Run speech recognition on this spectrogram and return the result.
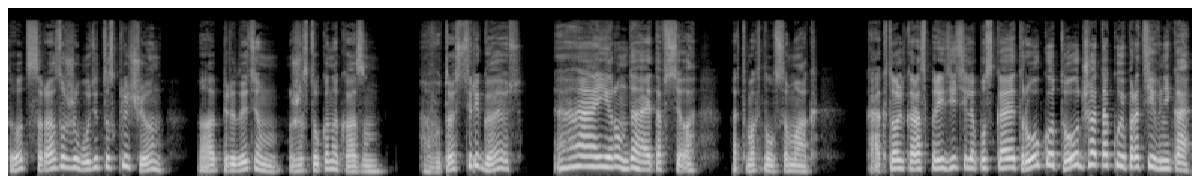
тот сразу же будет исключен, а перед этим жестоко наказан. Вот и остерегаюсь». «А, ерунда это все, отмахнулся маг. «Как только распорядитель опускает руку, тут же атакуй противника.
